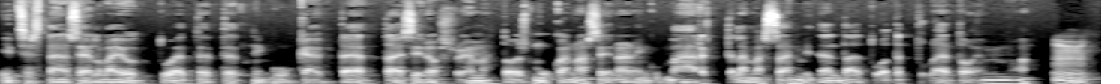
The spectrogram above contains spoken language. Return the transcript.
itsestään selvä juttu, että, että, että niin kuin käyttäjät tai sidosryhmät olisi mukana siinä niin kuin määrittelemässä, että miten tämä tuote tulee toimimaan, mm,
